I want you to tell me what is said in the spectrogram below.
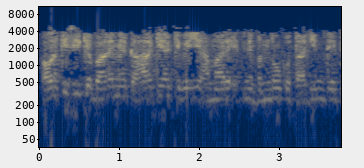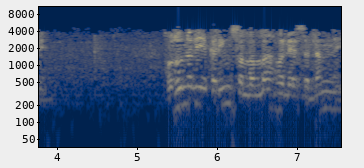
اور کسی کے بارے میں کہا گیا کہ بھئی ہمارے اتنے بندوں کو تعلیم دے دیں۔ حضور نبی کریم صلی اللہ علیہ وسلم نے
